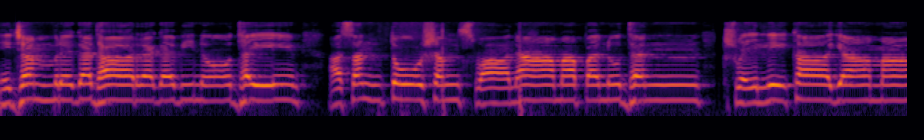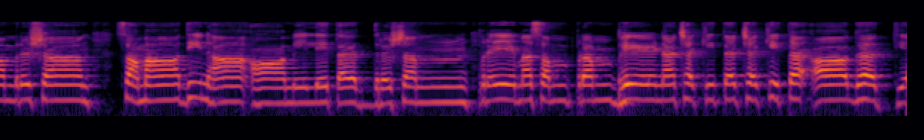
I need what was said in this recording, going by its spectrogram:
निजं मृगधारगविनोदै असन्तोषं स्वानामपनुधन्। क्ष्वेलिकायामामृषां समाधिना आमिलितदृशं। प्रेमसम्प्रम्भेण चकितचकित आगत्य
